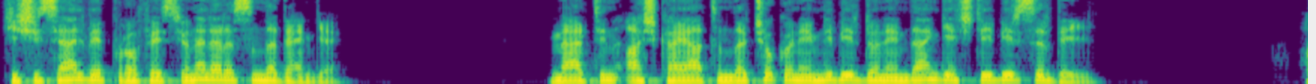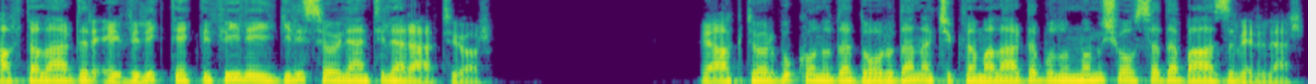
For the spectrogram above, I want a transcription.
Kişisel ve profesyonel arasında denge. Mert'in aşk hayatında çok önemli bir dönemden geçtiği bir sır değil. Haftalardır evlilik teklifiyle ilgili söylentiler artıyor. Ve aktör bu konuda doğrudan açıklamalarda bulunmamış olsa da bazı veriler.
